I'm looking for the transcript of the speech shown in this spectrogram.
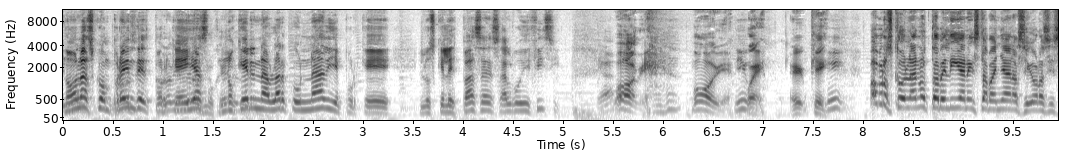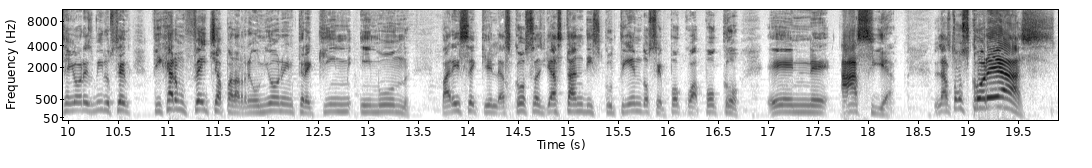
no las comprendes no, porque ellas mujeres, no quieren hablar con nadie porque los que les pasa es algo difícil. Muy bien, muy bien. Bueno, eh, ok. Vámonos con la nota del día en esta mañana, señoras y señores. Mire usted, fijaron fecha para reunión entre Kim y Moon. Parece que las cosas ya están discutiéndose poco a poco en eh, Asia. Las dos Coreas,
